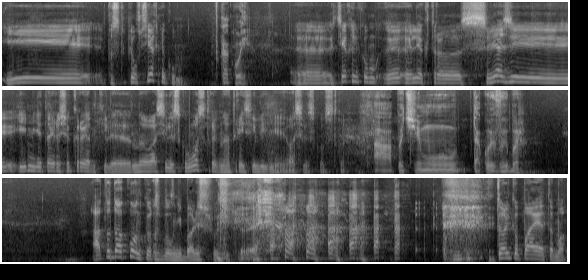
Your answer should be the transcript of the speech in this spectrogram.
И поступил в техникум. В какой? Э, Техникум э- электросвязи имени товарища Кренкеля на Васильевском острове, на третьей линии Васильевского острова. А почему такой выбор? А туда конкурс был небольшой. Только поэтому.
